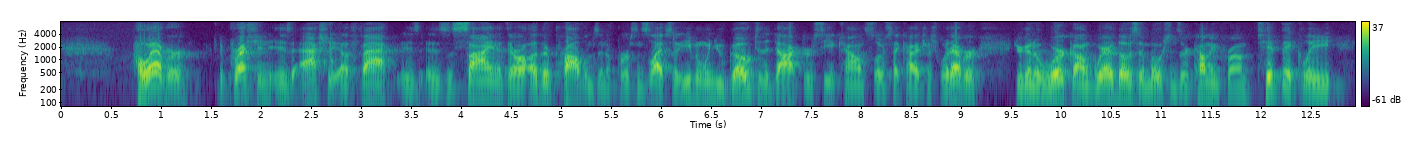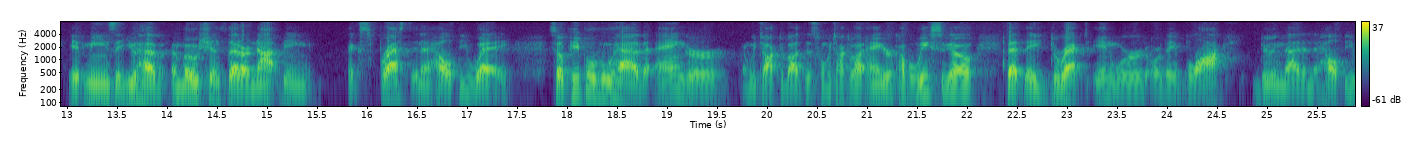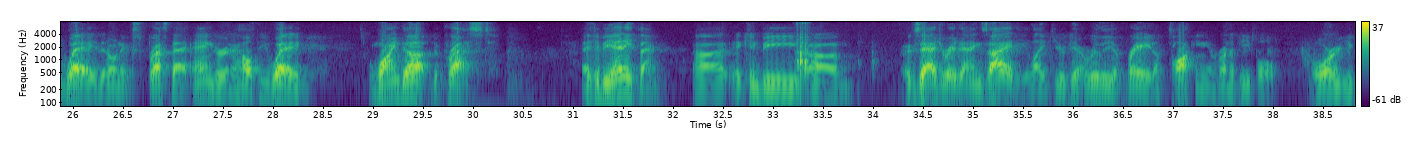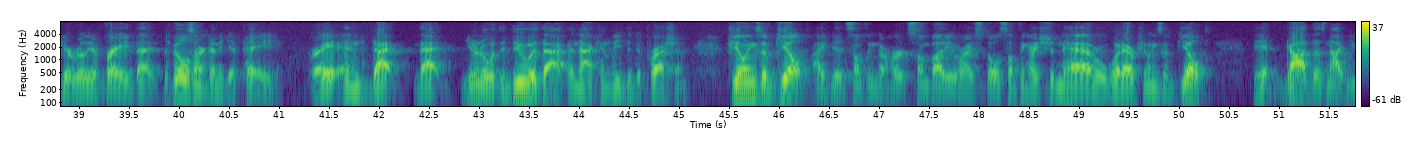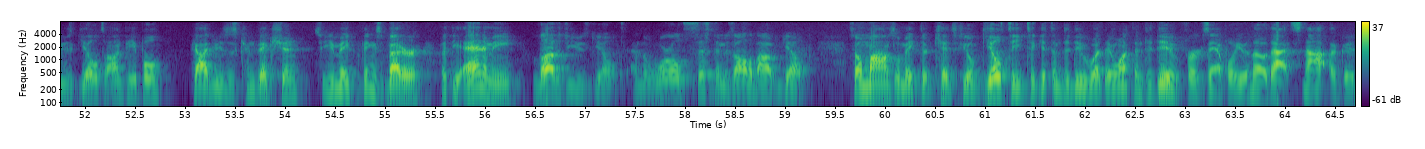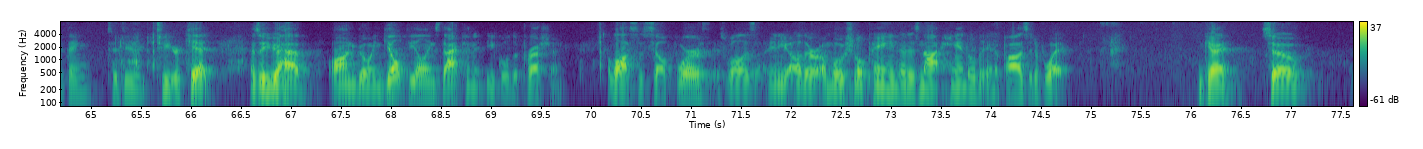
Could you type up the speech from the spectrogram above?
However, depression is actually a fact, is, is a sign that there are other problems in a person's life. So even when you go to the doctor, see a counselor, psychiatrist, whatever, you're going to work on where those emotions are coming from. Typically, it means that you have emotions that are not being expressed in a healthy way. So people who have anger, and we talked about this when we talked about anger a couple weeks ago, that they direct inward or they block doing that in a healthy way, they don't express that anger in a healthy way, wind up depressed. And it can be anything. Uh, it can be um, exaggerated anxiety, like you get really afraid of talking in front of people, or you get really afraid that the bills aren't going to get paid, right? And that that you don't know what to do with that, and that can lead to depression. Feelings of guilt. I did something to hurt somebody, or I stole something I shouldn't have, or whatever. Feelings of guilt. The, God does not use guilt on people. God uses conviction, so you make things better. But the enemy loves to use guilt, and the world system is all about guilt. So moms will make their kids feel guilty to get them to do what they want them to do, for example, even though that's not a good thing to do to your kid. And so you have ongoing guilt feelings that can equal depression, loss of self worth, as well as any other emotional pain that is not handled in a positive way. Okay? So,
